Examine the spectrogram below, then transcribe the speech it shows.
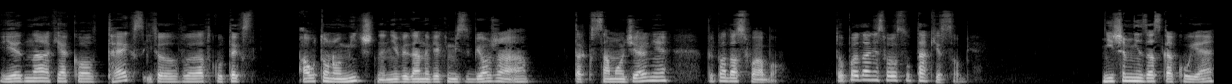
jednak jako tekst i to w dodatku tekst autonomiczny, nie wydany w jakimś zbiorze, a tak samodzielnie, wypada słabo. To opowiadanie jest po prostu takie sobie. Niczym nie zaskakuje,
